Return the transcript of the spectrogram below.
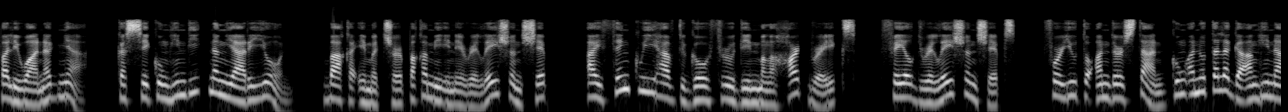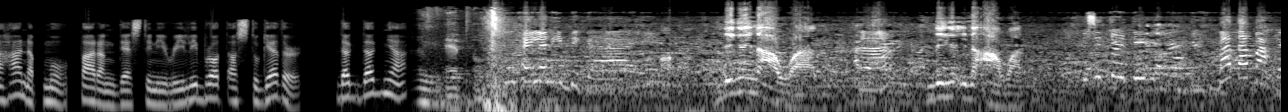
Paliwanag niya. Kasi kung hindi nangyari yon, baka immature pa kami in a relationship, I think we have to go through din mga heartbreaks, failed relationships, for you to understand kung ano talaga ang hinahanap mo, parang destiny really brought us together. Dagdag niya, Ay, eto. Kung kailan ibigay. Ah, hindi niya inaawat. Ha? Hindi niya inaawat. Kasi 30, bata pa ako.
